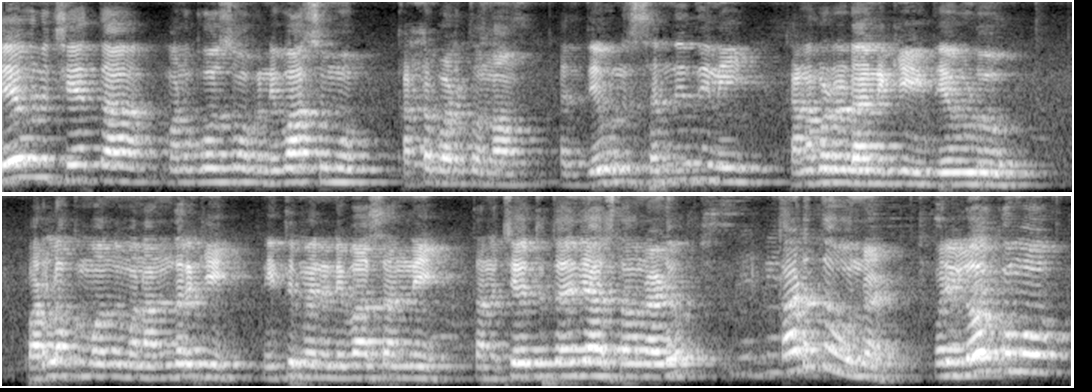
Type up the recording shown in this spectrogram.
దేవుని చేత మన కోసం ఒక నివాసము కట్టబడుతున్నాం. అది దేవుని సన్నిధిని కనబడడానికి దేవుడు పరలోకమందు మన అందరికీ నిత్యమైన నివాసాన్ని తన చేతితో చేస్తా ఉన్నాడు కడుతూ ఉన్నాడు. మరి లోకము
